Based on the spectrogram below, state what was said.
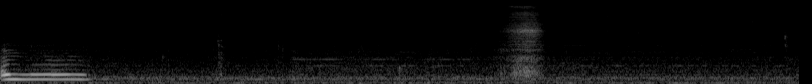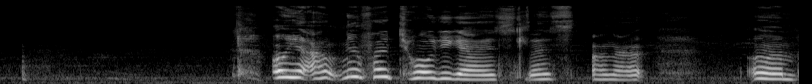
and then Oh yeah, I don't know if I told you guys this or not. Um,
